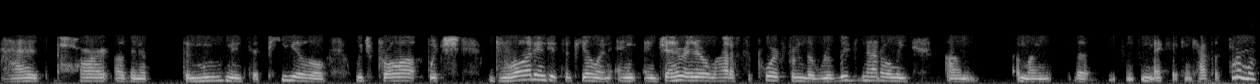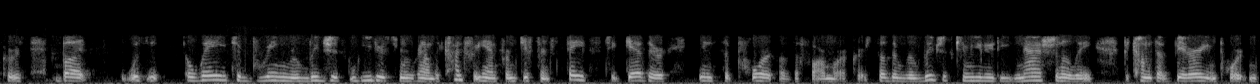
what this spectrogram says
as part of an, the movement's appeal, which brought which broadened its appeal and, and, and generated a lot of support from the religion, not only um, among the Mexican Catholic farm workers, but was a way to bring religious leaders from around the country and from different faiths together in support of the farm workers. So the religious community nationally becomes a very important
